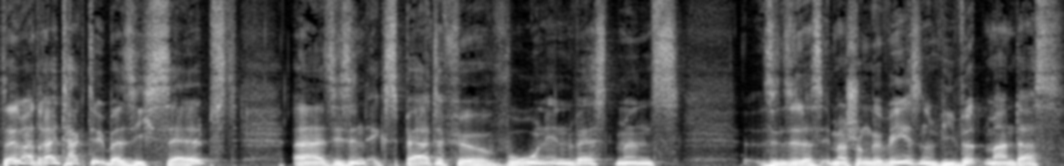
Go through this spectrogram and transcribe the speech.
Sagen wir mal drei Takte über sich selbst. Äh, Sie sind Experte für Wohninvestments. Sind Sie das immer schon gewesen? Wie wird man das?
